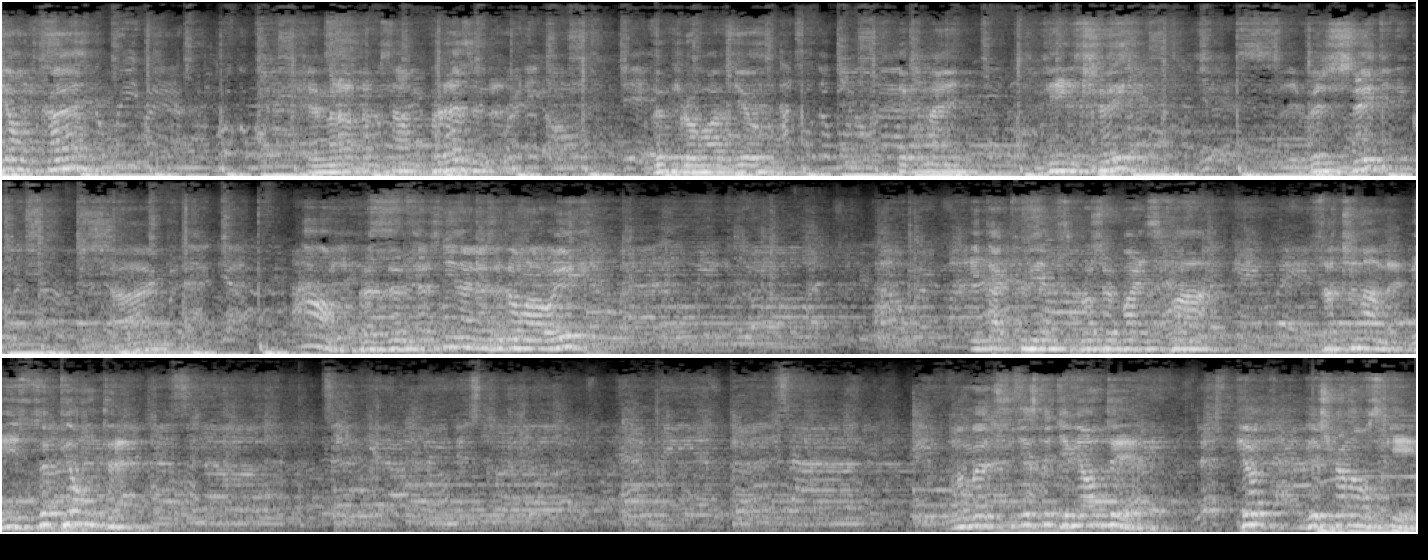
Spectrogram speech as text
Piątkę. Tym razem sam prezydent wyprowadził tych największych, najwyższych. Tak. No, prezydent też nie należy do małych. I tak więc, proszę Państwa, zaczynamy. Miejsce piąte. Numer 39. Piotr Wierzchanowski,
